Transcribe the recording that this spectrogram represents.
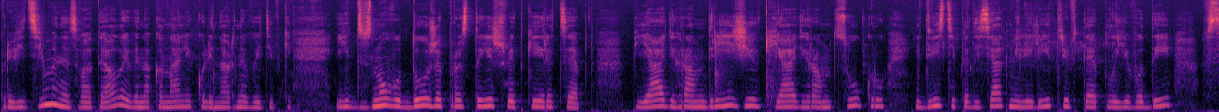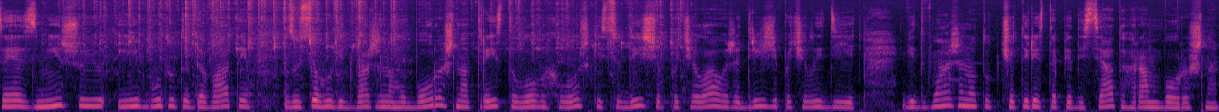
Привіт, всім, мене звати Алла і ви на каналі Кулінарні Витівки. І знову дуже простий швидкий рецепт. 5 грам дріжджів, 5 грам цукру і 250 мл теплої води. Все змішую і буду додавати з усього відваженого борошна 3 столових ложки сюди, щоб почала вже дріжджі почали діяти. Відважено тут 450 грам борошна.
